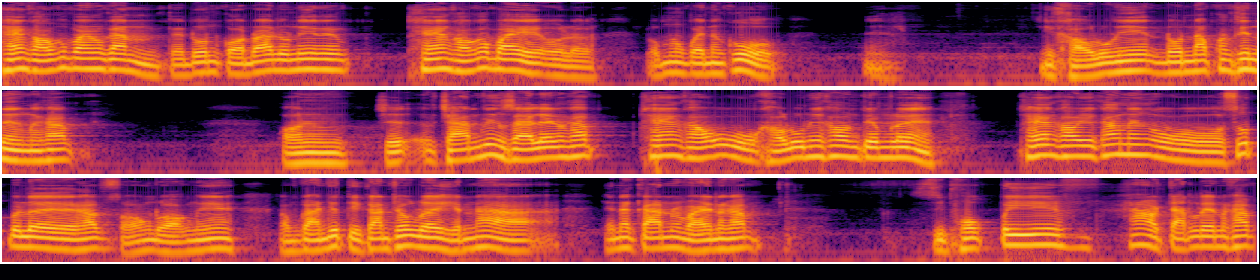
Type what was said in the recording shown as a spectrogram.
แทงเขาเข้าไปเหมือนกัน แต่โดนกอดไว้ตรงนี้แทงเขาเข้าไปโอ้เลยล้มลงไปทั้งคู่นี่นี่เขาลูกนี้โดนนับครั้งที่หนึ่งนะครับ พอชานวิ่งใส่เลยนะครับ แทงเขาโอ้เขาลูกนี้เข้าเต็มเลย แทงเขาอีกครั้งหนึ่งโอ้สุดไปเลยครับสองดอกนี้กรรมการยุติการชกเลยเห็นท่าเห็นอาการไม่ไหวนะครับสิบหกปีห้าวจัดเลยนะครับ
